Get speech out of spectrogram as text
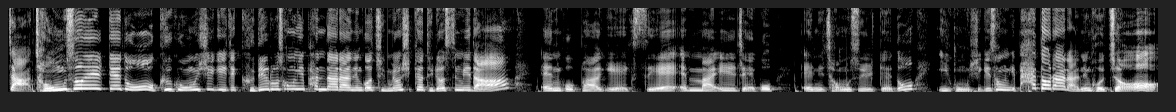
자, 정수일 때도 그 공식이 이제 그대로 성립한다라는 거 증명시켜 드렸습니다. n 곱하기 x의 n마 1제곱 n이 정수일 때도 이 공식이 성립하더라라는 거죠.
